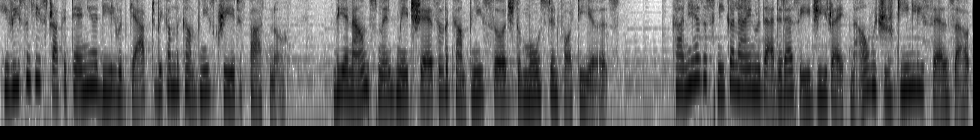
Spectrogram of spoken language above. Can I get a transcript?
He recently struck a 10 year deal with Gap to become the company's creative partner. The announcement made shares of the company surge the most in 40 years. Kanye has a sneaker line with Adidas AG right now, which routinely sells out,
